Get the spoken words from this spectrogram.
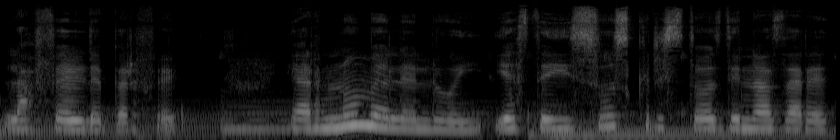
la fel de perfect. Iar numele Lui este Isus Hristos din Nazaret,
